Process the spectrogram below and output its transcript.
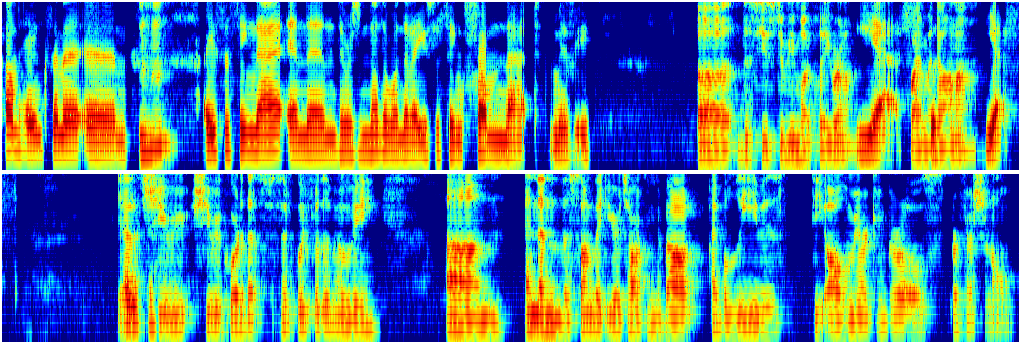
Tom Hanks in it, and mm-hmm. I used to sing that. And then there was another one that I used to sing from that movie. Uh, this used to be my playground. Yes, by Madonna. This, yes. Yeah, she re- she recorded that specifically for the movie. Um, and then the song that you're talking about, I believe, is the All American Girls Professional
